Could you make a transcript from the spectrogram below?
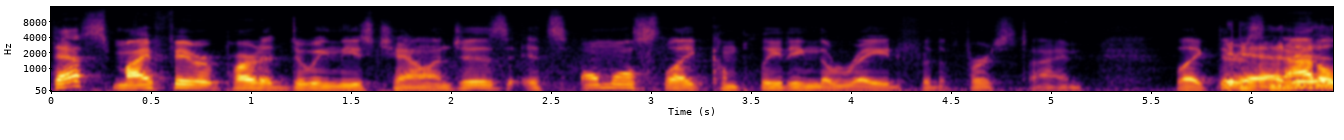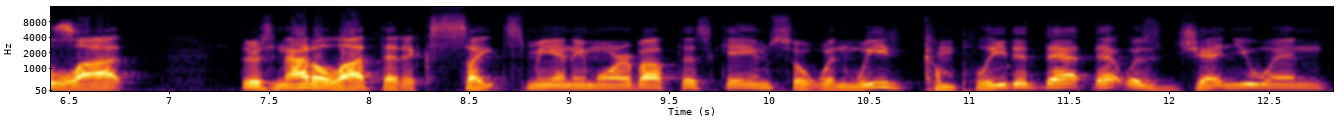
that's my favorite part of doing these challenges. It's almost like completing the raid for the first time. Like there's Yeah, not a lot there's not a lot that excites me anymore about this game. So when we completed that, that was genuine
